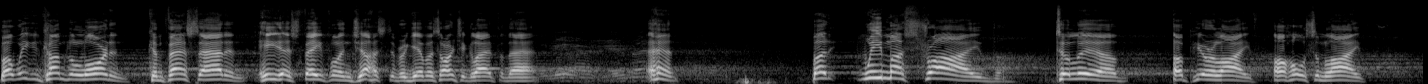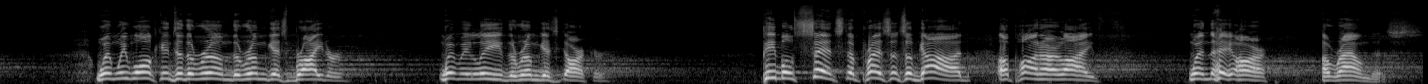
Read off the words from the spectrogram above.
But we can come to the Lord and confess that, and He is faithful and just to forgive us. Aren't you glad for that? And, but we must strive to live a pure life, a wholesome life. When we walk into the room, the room gets brighter. When we leave, the room gets darker. People sense the presence of God upon our life when they are around us.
